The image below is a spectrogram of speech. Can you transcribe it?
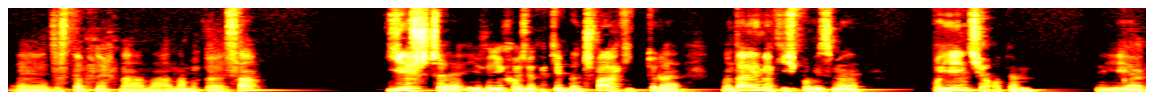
e, dostępnych na, na, na macOSa. Jeszcze, jeżeli chodzi o takie benchmarki, które no, dają jakieś powiedzmy pojęcie o tym, jak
